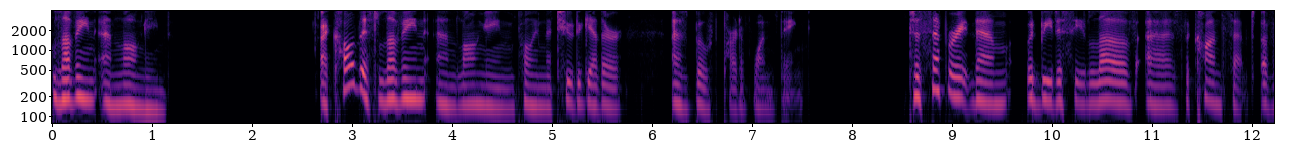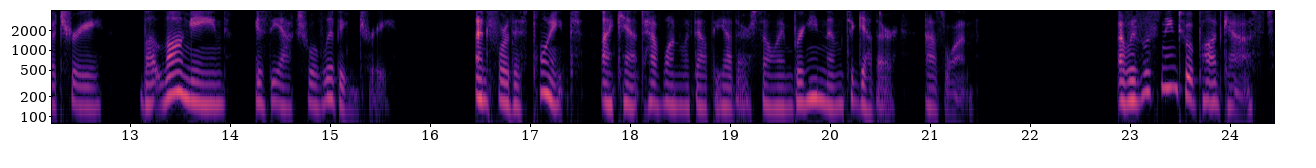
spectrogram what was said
Loving and longing. I call this loving and longing, pulling the two together as both part of one thing. To separate them would be to see love as the concept of a tree, but longing is the actual living tree. And for this point, I can't have one without the other, so I'm bringing them together as one. I was listening to a podcast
